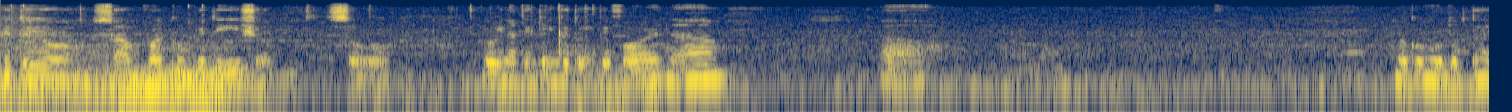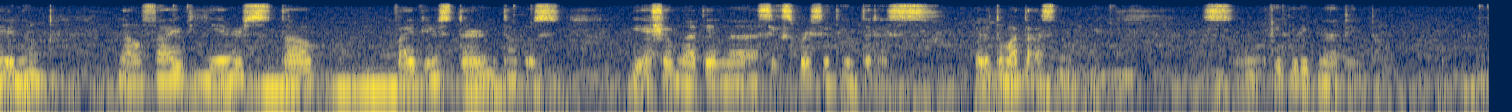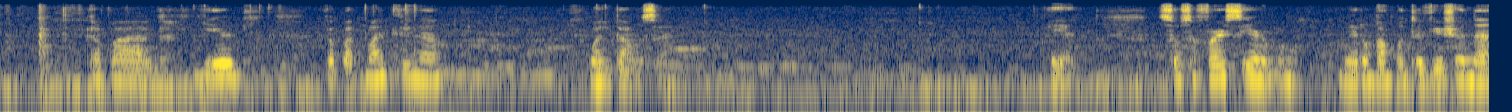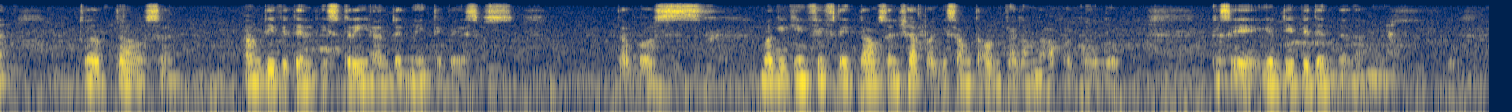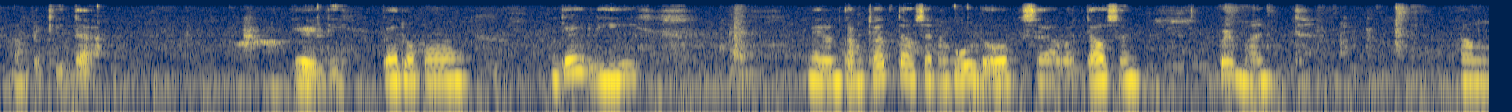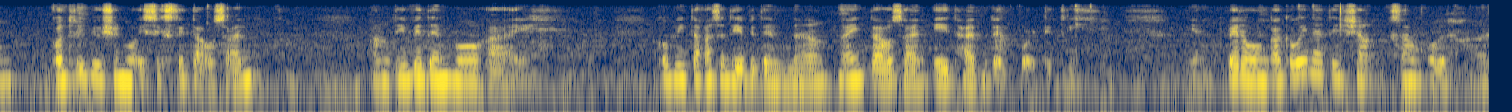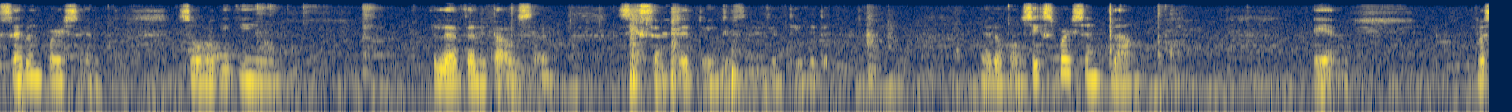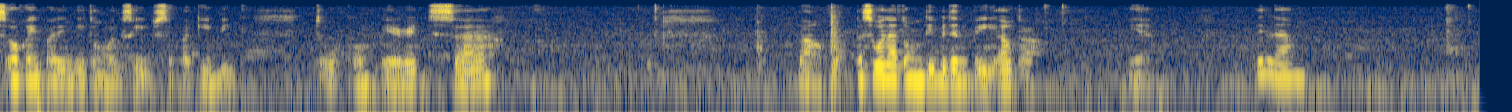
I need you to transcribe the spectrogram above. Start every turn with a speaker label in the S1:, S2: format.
S1: Ito yung sample computation. So, gawin natin 2024 ng uh, maghuhulog tayo ng, ng 5 years, top 5 years term, tapos i-assume natin na 6% interest. Pero tumataas naman. So, i-delete natin to. Kapag yield, kapag monthly na, 1,000. Ayan. So, sa first year mo, meron kang contribution na 12,000. Ang dividend is 390 pesos. Tapos, magiging 15,000 siya pag isang taon ka lang nakapaghulog. Kasi yung dividend na lang niya. Ang kikita yearly. Pero kung daily, meron kang 12,000 ang hulog sa 1,000 per month. Ang contribution mo is 60,000. Ang dividend mo ay kumita ka sa dividend ng 9,843. Pero ang gagawin natin siyang example, uh, 7%. So, magiging 11,625 yung dividend. Pero kung 6% lang, ayan, mas okay pa rin dito mag-save sa pag-ibig to compared sa bangko. Tapos wala tong dividend payout ah. Yun lang.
